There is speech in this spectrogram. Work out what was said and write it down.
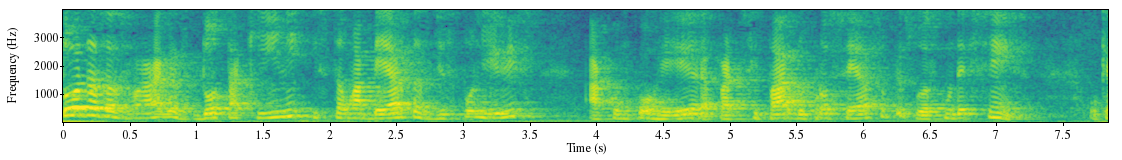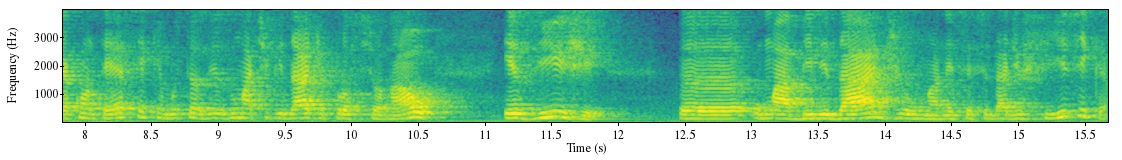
Todas as vagas do Taquini estão abertas, disponíveis a concorrer, a participar do processo pessoas com deficiência. O que acontece é que muitas vezes uma atividade profissional exige uh, uma habilidade, uma necessidade física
